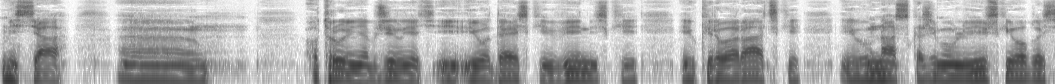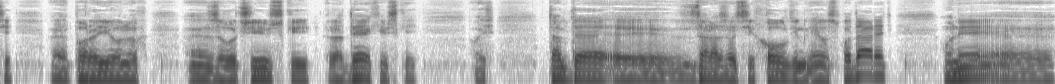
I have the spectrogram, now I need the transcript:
місця. Е, Отруєння бджіл є і, і в Одеській, і в Вінницькій, і в Кіровоградській, і у нас, скажімо, в Львівській області е, по районах е, Золочівський, Радехівський. Ось там, де е, зараз оці холдинги господарять, вони, е,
